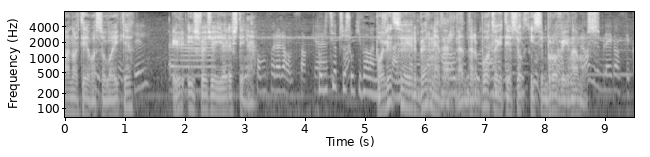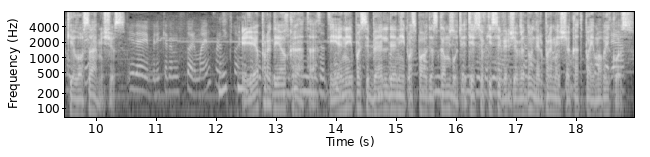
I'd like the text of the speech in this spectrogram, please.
Mano tėvą sulaikė ir išvežė į areštinę. Policja przeszukiwała Policija mieszkanie, ir Berne pamiętał chaos Vernet i darbuotojai tiesiog įsibrovė į namus. Kilo samišis. Jie pradėjo kratą. Jie nei pasibeldė, nei paspaudė skambutį. Tiesiog įsiveržė vidun ir pranešė, kad paima vaikus.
